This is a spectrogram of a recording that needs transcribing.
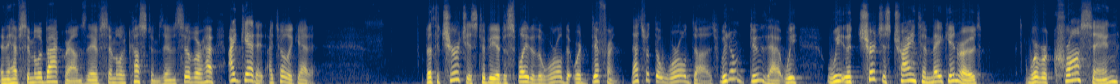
And they have similar backgrounds, they have similar customs, they have similar habits. I get it. I totally get it. But the church is to be a display to the world that we're different. That's what the world does. We don't do that. We, we, the church is trying to make inroads where we're crossing,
